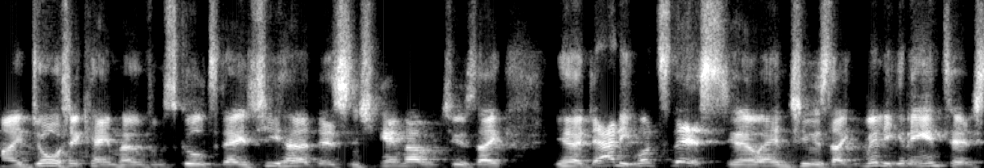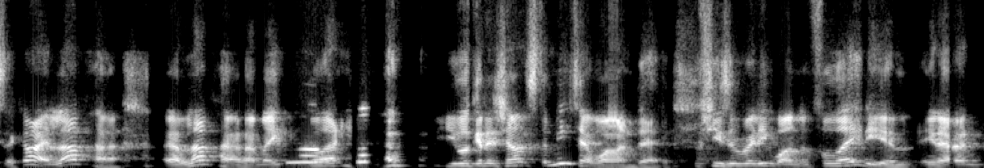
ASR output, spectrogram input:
my daughter came home from school today and she heard this and she came up and she was like, you know, Daddy, what's this? You know, and she was like really getting into it. She's like, oh, I love her. I love her. And I'm like, well, you'll get a chance to meet her one day. She's a really wonderful lady. And, you know, and,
